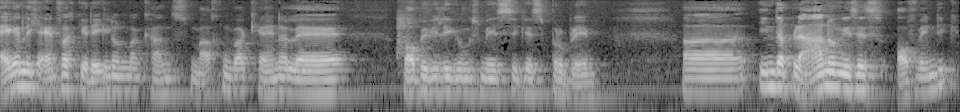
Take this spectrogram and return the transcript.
eigentlich einfach geregelt und man kann es machen, war keinerlei baubewilligungsmäßiges Problem. Äh, in der Planung ist es aufwendig,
